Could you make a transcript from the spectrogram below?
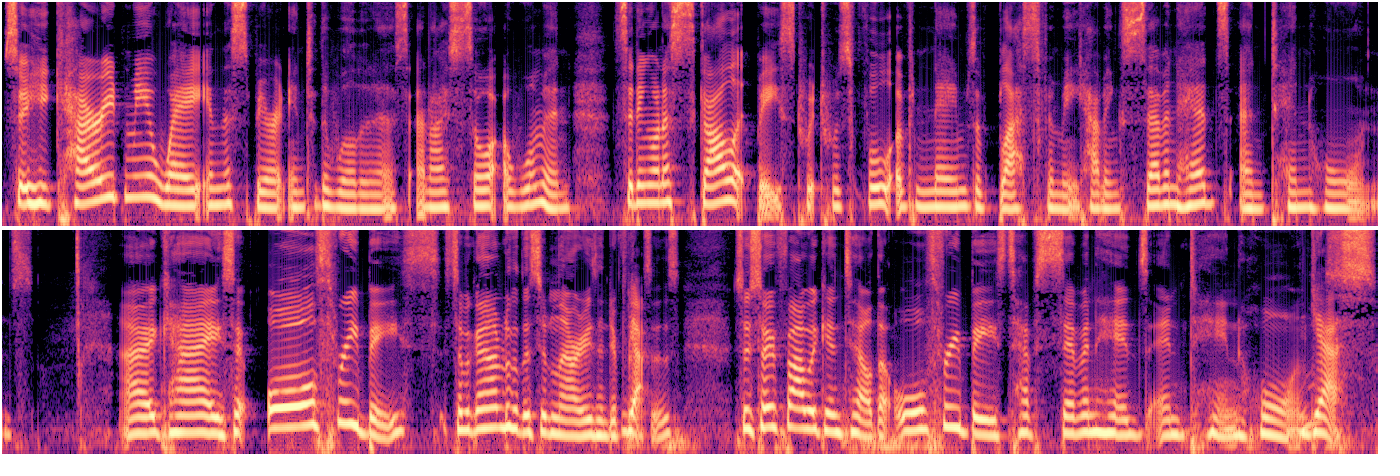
So he carried me away in the spirit into the wilderness, and I saw a woman sitting on a scarlet beast, which was full of names of blasphemy, having seven heads and ten horns. Okay, so all three beasts. So we're going to look at the similarities and differences. So so far we can tell that all three beasts have seven heads and ten horns. Yes.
